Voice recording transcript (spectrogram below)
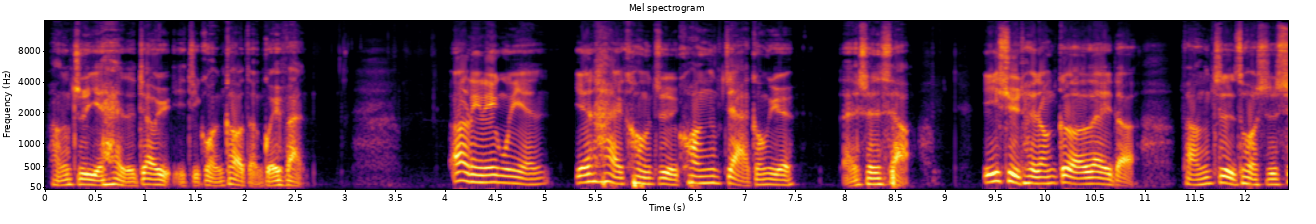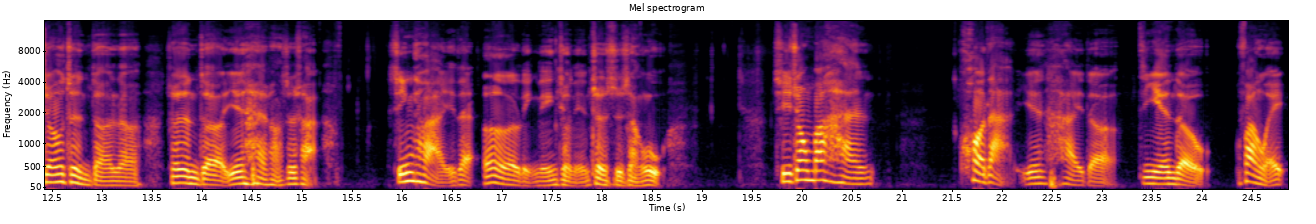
防治烟害的教育以及广告等规范。二零零五年《烟害控制框架公约》来生效，依序推动各类的防治措施修正的呢，修正的烟害防治法新法也在二零零九年正式上路，其中包含。扩大烟害的禁烟的范围，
